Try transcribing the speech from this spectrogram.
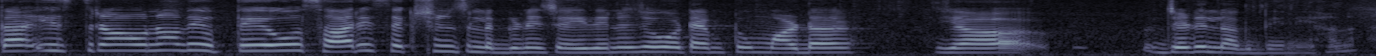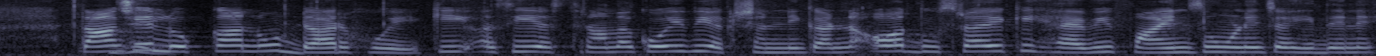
ਤਾਂ ਇਸ ਤਰ੍ਹਾਂ ਉਹਨਾਂ ਦੇ ਉੱਤੇ ਉਹ ਸਾਰੇ ਸੈਕਸ਼ਨਸ ਲੱਗਣੇ ਚਾਹੀਦੇ ਨੇ ਜੋ ਅਟੈਂਪਟ ਟੂ ਮਰਡਰ ਜਾਂ ਜਿਹੜੇ ਲੱਗਦੇ ਨੇ ਹਨਾ? ਤਾਂ ਕਿ ਲੋਕਾਂ ਨੂੰ ਡਰ ਹੋਏ ਕਿ ਅਸੀਂ ਇਸ ਤਰ੍ਹਾਂ ਦਾ ਕੋਈ ਵੀ ਐਕਸ਼ਨ ਨਹੀਂ ਕਰਨਾ। ਔਰ ਦੂਸਰਾ ਇਹ ਕਿ ਹੈਵੀ ਫਾਈਨਸ ਹੋਣੇ ਚਾਹੀਦੇ ਨੇ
